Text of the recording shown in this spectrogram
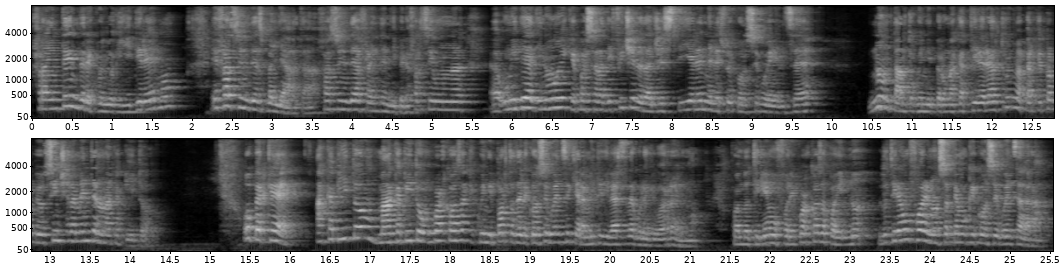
fraintendere quello che gli diremo e farsi un'idea sbagliata, farsi un'idea fraintendibile, farsi un, uh, un'idea di noi che poi sarà difficile da gestire nelle sue conseguenze, non tanto quindi per una cattiveria altrui, ma perché proprio sinceramente non ha capito. O perché ha capito, ma ha capito un qualcosa che quindi porta delle conseguenze chiaramente diverse da quelle che vorremmo. Quando tiriamo fuori qualcosa poi no, lo tiriamo fuori e non sappiamo che conseguenza avrà.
